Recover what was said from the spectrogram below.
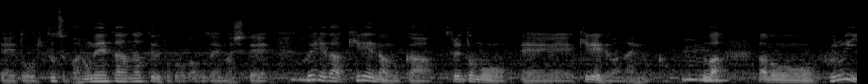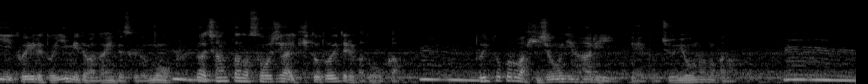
えー、と一つバロメーターになっているところがございましてトイレが綺麗なのかそれとも、えー、綺麗ではないのか。要はあの古いトイレという意味ではないんですけども、うん。ちゃんとあの掃除が行き届いているかどうか。うん。というところは非常にやはり、えー、と重要なのかなと。うん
